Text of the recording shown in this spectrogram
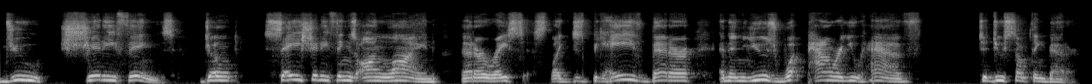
do shitty things. Don't say shitty things online that are racist. Like just behave better and then use what power you have to do something better.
